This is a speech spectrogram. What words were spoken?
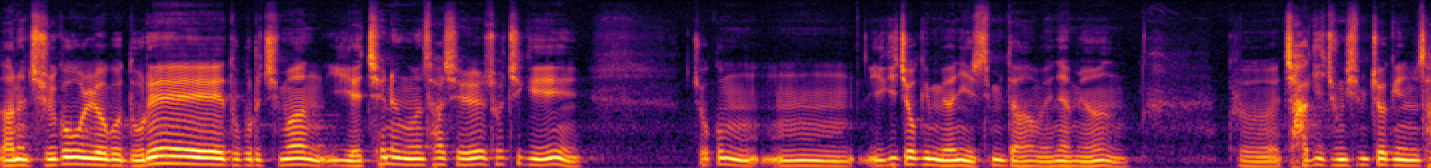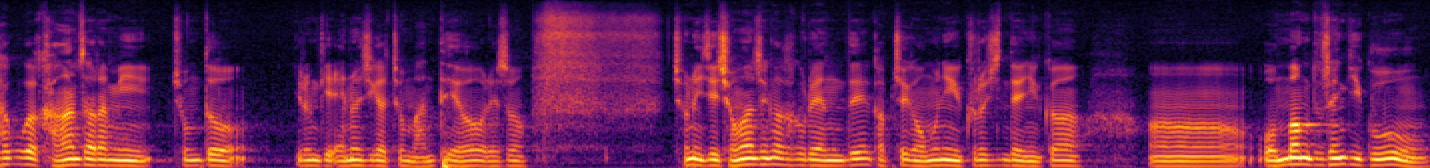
나는 즐거우려고 노래도 그렇지만 이 예체능은 사실 솔직히 조금 음, 이기적인 면이 있습니다. 왜냐하면 그 자기 중심적인 사고가 강한 사람이 좀 더 이런 게 에너지가 좀 많대요. 그래서 저는 이제 저만 생각하고 그랬는데 갑자기 어머니 그러신다니까 어, 원망도 생기고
